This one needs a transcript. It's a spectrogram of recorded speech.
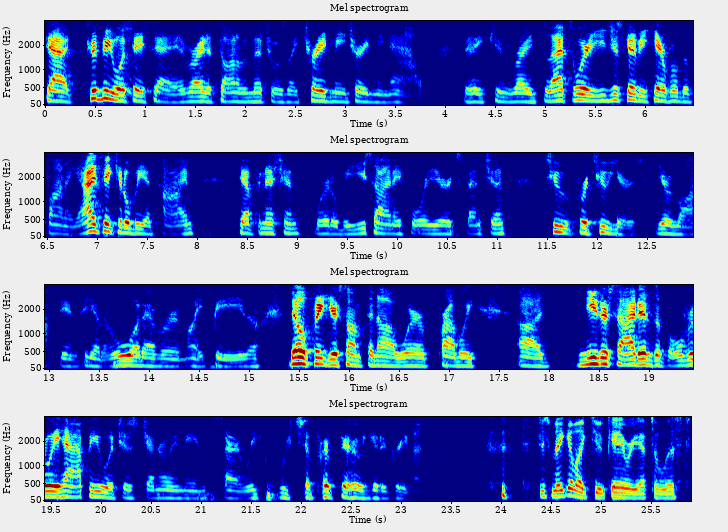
that could be what they say, right? If Donovan Mitchell was like, trade me, trade me now right. So that's where you just got to be careful defining. I think it'll be a time definition where it'll be you sign a four year extension two for two years you're locked in together whatever it might be they'll, they'll figure something out where probably uh, neither side ends up overly happy which is generally means all right we reached a fairly good agreement just make it like 2K where you have to list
